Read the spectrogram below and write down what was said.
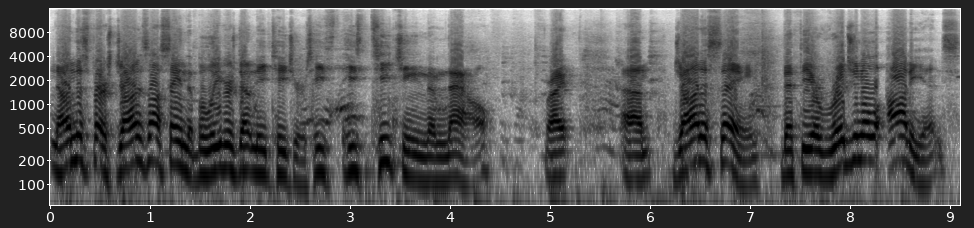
now in this verse, John is not saying that believers don't need teachers. He's, he's teaching them now, right? Um, John is saying that the original audience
